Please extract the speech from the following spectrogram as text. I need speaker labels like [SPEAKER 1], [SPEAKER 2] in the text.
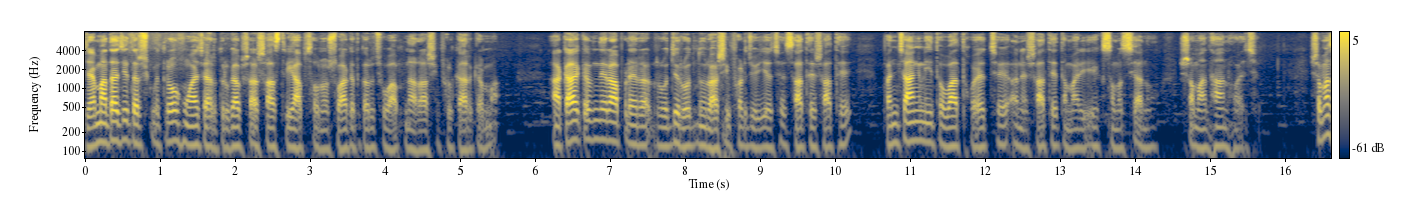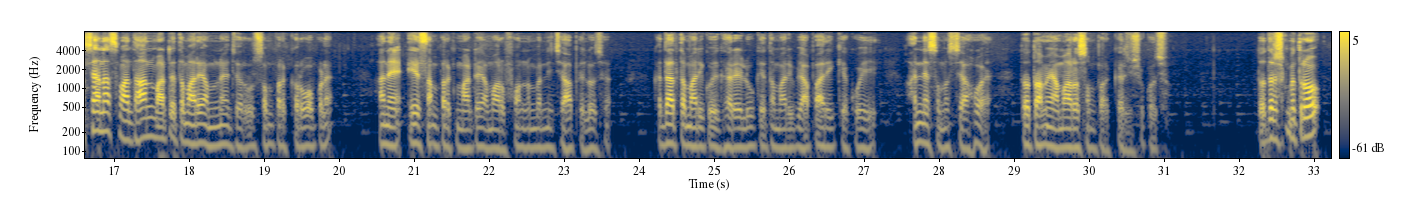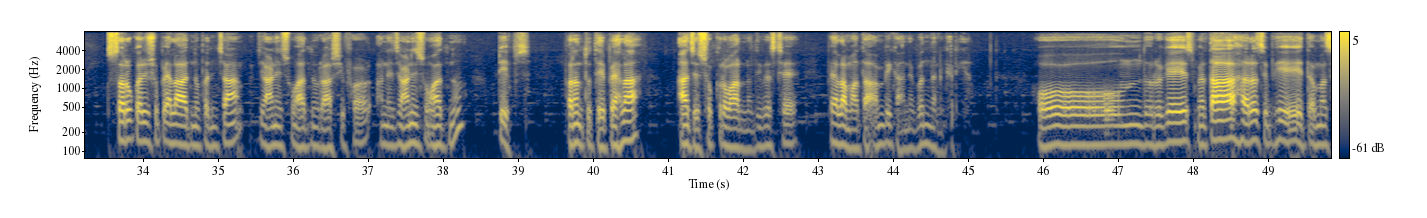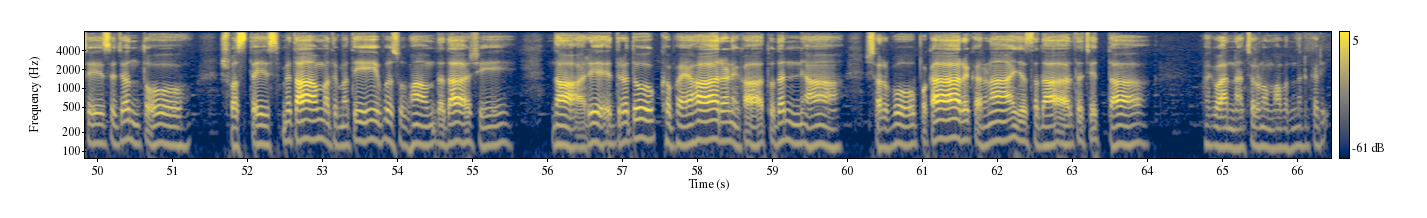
[SPEAKER 1] જય માતાજી, દર્શક મિત્રો, હું આચાર્ય દુર્ગાપ્રસાદ શાસ્ત્રી આપ સૌનું સ્વાગત કરું છું આપના રાશિફળ કાર્યક્રમમાં. આ કાર્યક્રમની અંદર આપણે રોજે રોજનું રાશિફળ જોઈએ છે. સાથે સાથે પંચાંગની તો વાત હોય જ છે અને સાથે તમારી એક સમસ્યાનું સમાધાન હોય છે. સમસ્યાના સમાધાન માટે તમારે અમને જરૂર સંપર્ક કરવો પડે અને એ સંપર્ક માટે અમારો ફોન નંબર નીચે આપેલો છે. કદાચ તમારી કોઈ ઘરેલું કે તમારી વ્યાપારિક કે કોઈ અન્ય સમસ્યા હોય તો તમે અમારો સંપર્ક કરી શકો છો. તો દર્શક મિત્રો, શરૂ કરીશું પહેલાં આજનું પંચાંગ. જાણીશું આજનું રાશિફળ અને જાણીશું આજનું ટિપ્સ પરંતુ તે પહેલાં આજે શુક્રવારનો દિવસ છે. પહેલાં માતા અંબિકાને વંદન કરીએ. ઓમ દુર્ગે સ્મૃતા હરસિભેતમશેષ જંતો સ્વસ્તે સ્મિતા મતિમતીવ શુભામ દદાશી. દારિદ્ર દુઃખ ભયહારણિકા તુદન્યા સર્વોપકાર કરણાય સદાર્થ ચિત્તા ભગવાનના ચરણોમાં વંદન કરી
